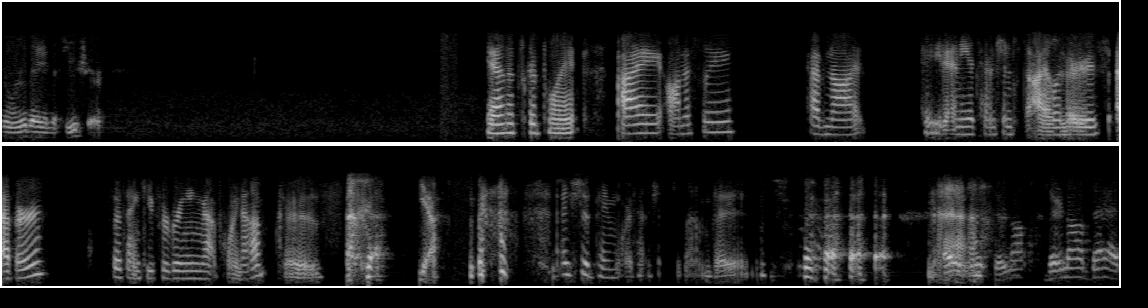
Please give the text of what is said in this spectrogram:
Berube in the future. Yeah, that's a good point. I honestly have not paid any attention to the Islanders ever. So thank you for bringing that point up because yeah, I should pay more attention to them, but nah. hey, they're not they're not bad.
